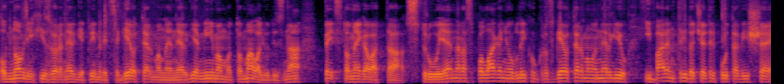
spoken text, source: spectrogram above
obnovljivih izvora energije, primjerice geotermalne energije, mi imamo, to malo ljudi zna, 500 MW struje na raspolaganju u obliku kroz geotermalnu energiju i barem 3 do 4 puta više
